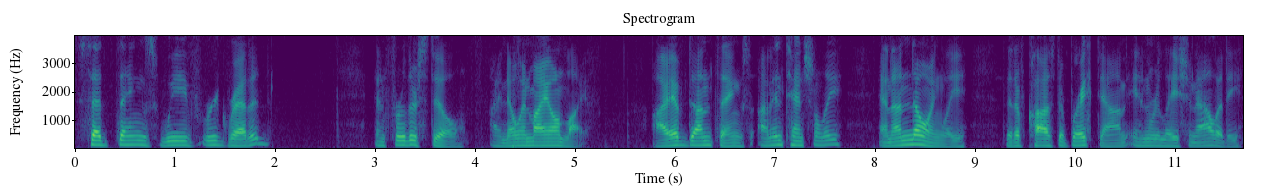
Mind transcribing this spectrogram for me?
said things we've regretted? And further still, I know in my own life, I have done things unintentionally and unknowingly that have caused a breakdown in relationality.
